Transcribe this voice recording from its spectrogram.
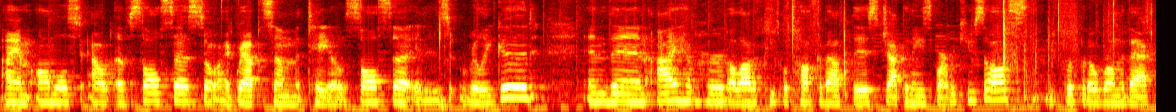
I am almost out of salsa, so I grabbed some Mateo salsa. It is really good. And then I have heard a lot of people talk about this Japanese barbecue sauce. You flip it over on the back.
